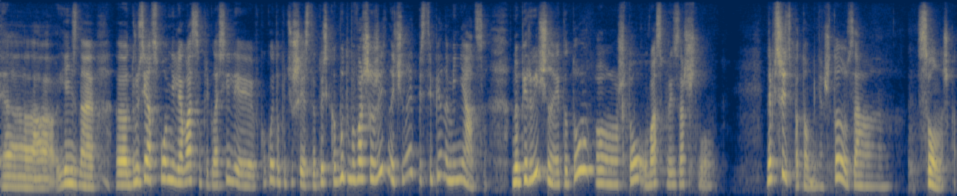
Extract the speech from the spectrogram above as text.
я не знаю, э, друзья вспомнили о вас и пригласили в какое-то путешествие. То есть как будто бы ваша жизнь начинает постепенно меняться. Но первично это то, э, что у вас произошло. Напишите потом мне, что за солнышко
